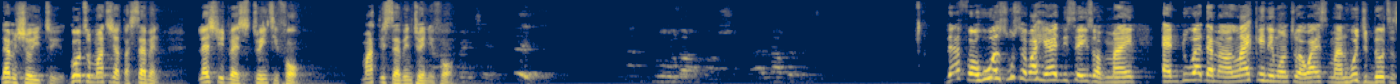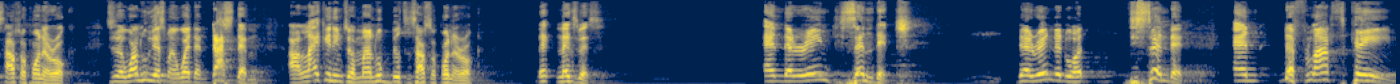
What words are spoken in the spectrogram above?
Let me show you to you. Go to Matthew chapter 7. Let's read verse 24. Matthew 7 24. Therefore, whosoever heareth these sayings of mine and doeth them, I'll liken him unto a wise man which built his house upon a rock. So the one who hears my word and does them, I'll liken him to a man who built his house upon a rock. Next verse. And the rain descended. The rain did what? Descended. And the floods came.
